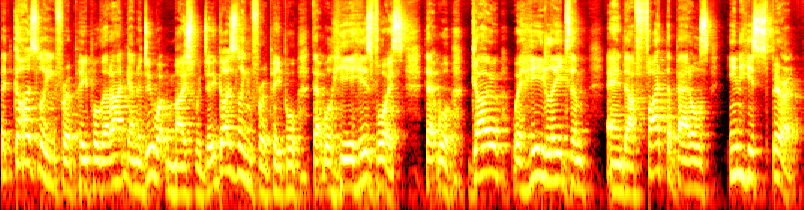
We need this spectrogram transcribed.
But God's looking for a people that aren't going to do what most would do. God's looking for a people that will hear his voice, that will go where he leads them and uh, fight the battles in his spirit.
